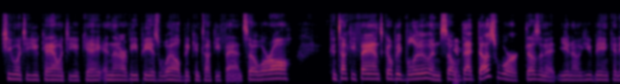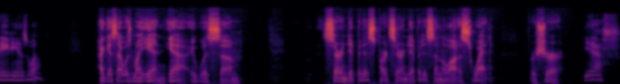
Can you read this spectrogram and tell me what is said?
She went to UK. I went to UK, and then our VP as well, big Kentucky fan. So we're all Kentucky fans. Go Big Blue, and so yeah. that does work, doesn't it? You know, you being Canadian as well. I guess that was my in. Yeah, it was um, serendipitous, part serendipitous, and a lot of sweat, for sure. Yes.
